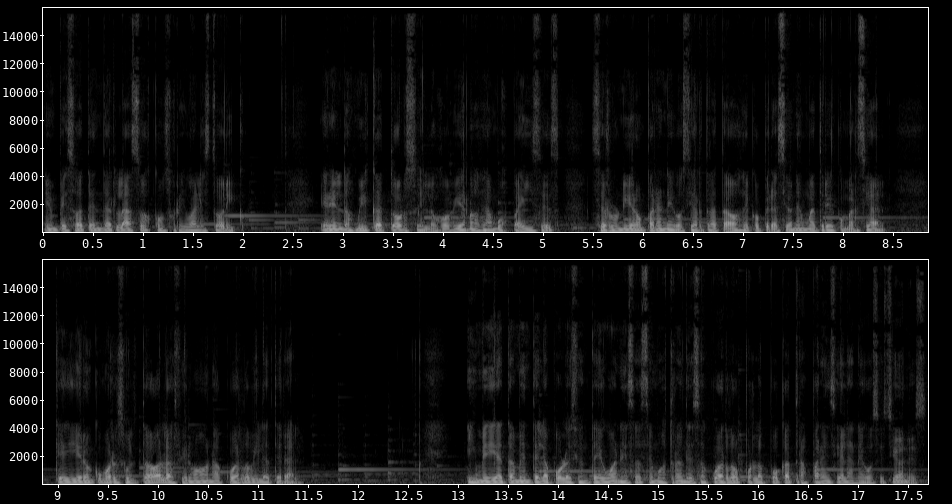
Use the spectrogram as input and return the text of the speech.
empezó a tender lazos con su rival histórico. En el 2014, los gobiernos de ambos países se reunieron para negociar tratados de cooperación en materia comercial, que dieron como resultado la firma de un acuerdo bilateral. Inmediatamente la población taiwanesa se mostró en desacuerdo por la poca transparencia de las negociaciones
